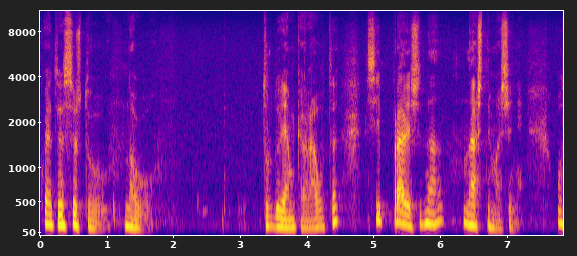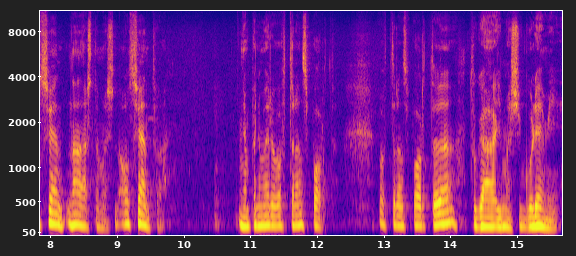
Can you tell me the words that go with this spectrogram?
което е също много трудоемка работа, си правиш на нашите машини. освен на нашата машина. Освен това, например в транспорта. В транспорта тогава имаше големи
